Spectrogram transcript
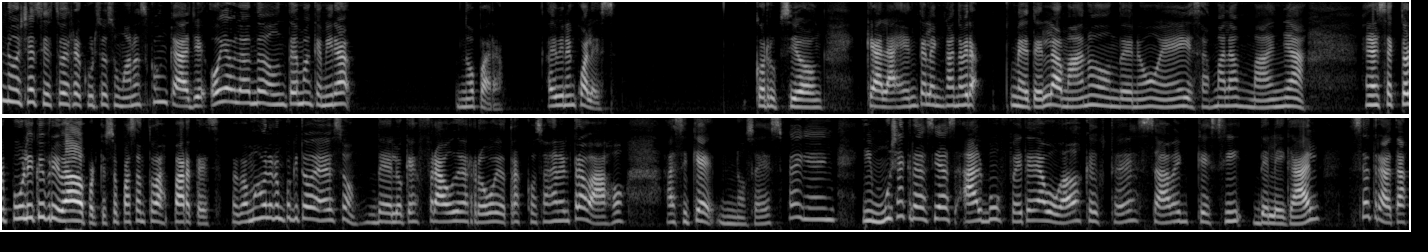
noches, y esto es Recursos Humanos con Calle. Hoy hablando de un tema que, mira, no para. Adivinen cuál es. Corrupción, que a la gente le encanta, mira, meter la mano donde no es, esas malas mañas en el sector público y privado, porque eso pasa en todas partes. Pues vamos a hablar un poquito de eso, de lo que es fraude, robo y otras cosas en el trabajo. Así que no se despeguen. Y muchas gracias al bufete de abogados que ustedes saben que sí, de legal se trata,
